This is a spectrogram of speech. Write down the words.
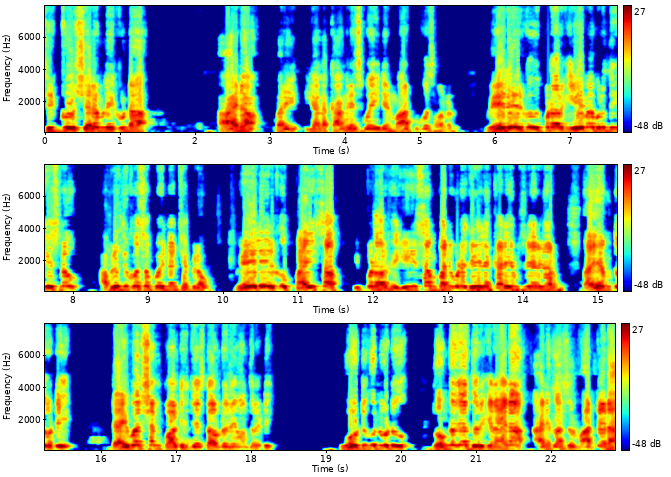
సిగ్గు శరం లేకుండా ఆయన మరి ఇవాళ కాంగ్రెస్ పోయి నేను మార్పు కోసం అన్నాడు. వేలేరుకు ఇప్పటివరకు ఏమి అభివృద్ధి చేసినావు? అభివృద్ధి కోసం పోయిందని చెప్పినావు. వేలేరుకు పైసా ఇప్పటివరకు ఈసం పని కూడా చేయలే కడియం శ్రీహరి గారు. భయంతో డైవర్షన్ పాలిటిక్స్ చేస్తా ఉండు రేవంత్ రెడ్డి. ఓటుకు నోటు దొంగగా దొరికిన ఆయన ఆయనకు అసలు మాట్లాడా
